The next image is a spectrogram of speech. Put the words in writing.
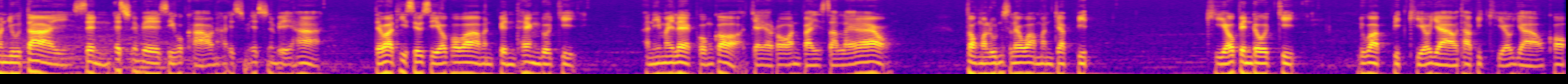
มันอยู่ใต้เส้น SMA สีขาวนะฮะ SMA 5 แต่ว่าที่เสียวๆ เพราะว่ามันเป็นแท่งโดจิ อันนี้ไม่แรกผมก็ใจร้อนไปซะแล้ว ต้องมาลุ้นซะแล้วว่ามันจะปิดเขียวเป็นโดจิ หรือว่าปิดเขียวยาว ถ้าปิดเขียวยาวก็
